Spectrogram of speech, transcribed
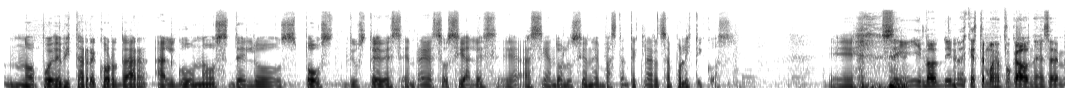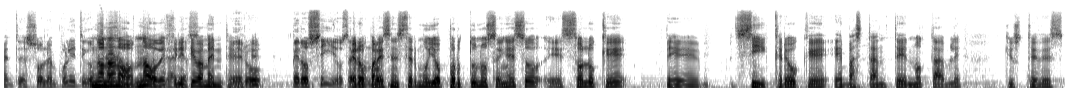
no puedo evitar recordar algunos de los posts de ustedes en redes sociales eh, haciendo alusiones bastante claras a políticos. Eh, sí, y no, es que estemos enfocados necesariamente solo en políticos. No, no, no, no, definitivamente. Pero, eh, pero sí, o sea, Pero parecen ser muy oportunos en eso, es solo que eh, sí, creo que es bastante notable que ustedes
